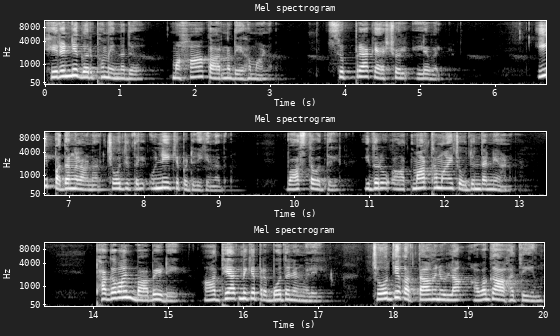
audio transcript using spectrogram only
ഹിരണ്യഗർഭം എന്നത് മഹാകാരണദേഹമാണ്. സുപ്ര കാഷ്വൽ ലെവൽ ഈ പദങ്ങളാണ് ചോദ്യത്തിൽ ഉന്നയിക്കപ്പെട്ടിരിക്കുന്നത്. വാസ്തവത്തിൽ ഇതൊരു ആത്മാർത്ഥമായ ചോദ്യം തന്നെയാണ്. ഭഗവാൻ ബാബയുടെ ആധ്യാത്മിക പ്രബോധനങ്ങളിൽ ചോദ്യകർത്താവിനുള്ള അവഗാഹത്തെയും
